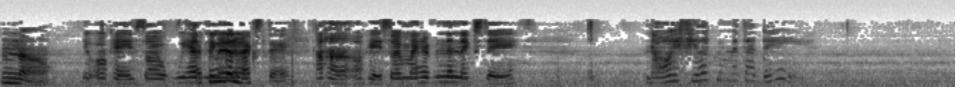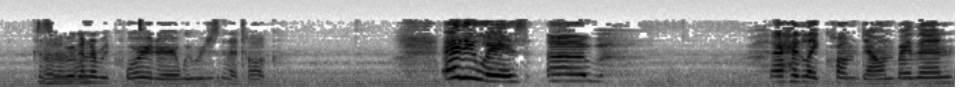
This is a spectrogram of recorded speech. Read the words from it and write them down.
No. Okay, so we had. I think the up- next day. Uh huh. Okay, so it might have been the next day. No, I feel like we met that day. Because we were know. gonna record or we were just gonna talk. Anyways, um, I had like calmed down by then,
